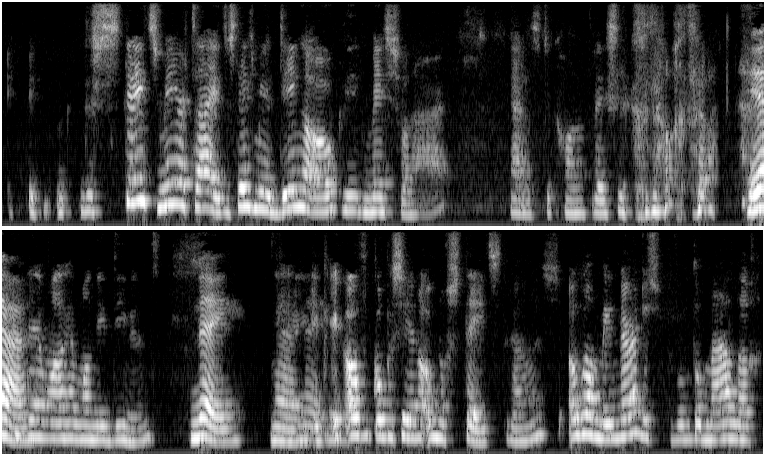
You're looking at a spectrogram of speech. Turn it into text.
ik, ik, dus steeds meer tijd. Steeds meer dingen ook die ik mis van haar. Ja, dat is natuurlijk gewoon een vreselijke gedachte. Ja. helemaal, helemaal niet dienend. Nee. Nee, nee. Ik, ik overcompenseer ook nog steeds trouwens. Ook wel minder. Dus bijvoorbeeld op maandag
